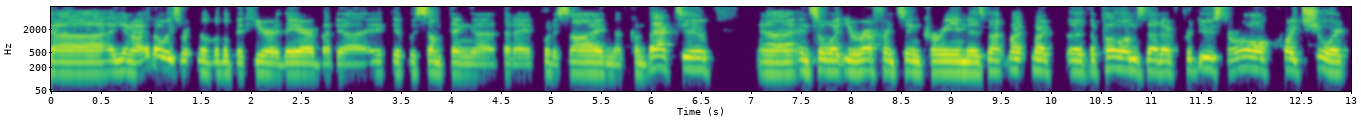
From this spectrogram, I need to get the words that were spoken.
uh, you know, I'd always written a little bit here or there, but uh, it, it, was something uh, that I had put aside and I've come back to. Uh, and so, what you're referencing, Kareem, is my, my, my the poems that I've produced are all quite short.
